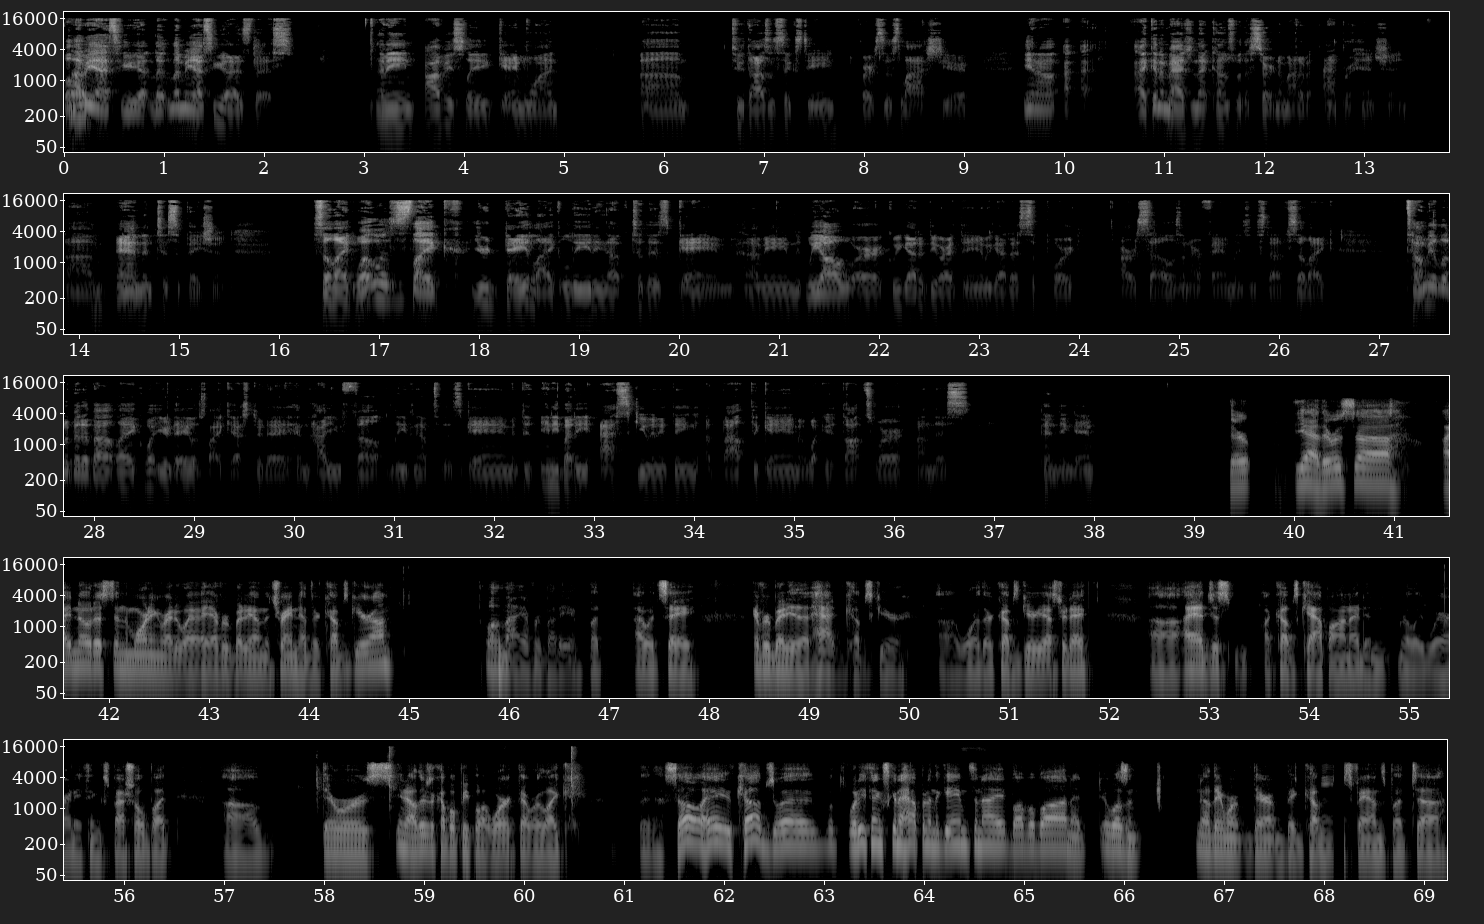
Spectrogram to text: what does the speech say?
Well, not... let me ask you. Let, let, me ask you guys this. I mean, obviously, game one, um, 2016 versus last year. You know, I, I can imagine that comes with a certain amount of apprehension um, and anticipation. So, like, what was like your day like leading up to this game? I mean, we all work, we got to do our thing, we got to support ourselves and our families and stuff. So, like, tell me a little bit about like what your day was like yesterday and how you felt leading up to this game. And did anybody ask you anything about the game and what your thoughts were on this pending game? There, yeah, there was. uh I noticed in the morning right away, everybody on the train had their Cubs gear on. Well, not everybody, but I would say everybody that had Cubs gear uh, wore their Cubs gear yesterday. Uh, I had just a Cubs cap on. I didn't really wear anything special, but uh, there was, you know, there's a couple people at work that were like, "So, hey, Cubs, what, what do you think's going to happen in the game tonight?" Blah blah blah. And it, it wasn't no, they weren't. They aren't big Cubs fans, but uh,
